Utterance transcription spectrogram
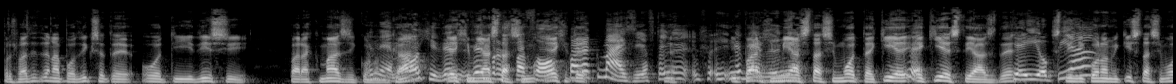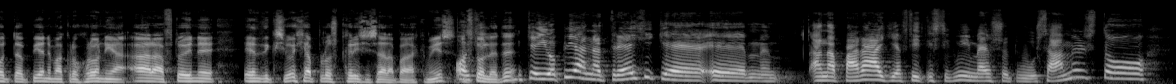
προσπαθείτε να αποδείξετε ότι η Δύση παρακμάζει οικονομικά. Ναι, όχι, δεν, έχει δεν μια προσπαθώ, έχετε... παρακμάζει. Αυτό είναι, ναι. είναι Υπάρχει μια στασιμότητα, εκεί, ναι. εκεί εστιάζεται, οποία... στην οικονομική στασιμότητα, που είναι μακροχρόνια, άρα αυτό είναι ένδειξη όχι απλώς κρίσης, άρα παρακμής, αυτό λέτε. Και η οποία ανατρέχει και ε, αναπαράγει αυτή τη στιγμή μέσω του Σάμερς το,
